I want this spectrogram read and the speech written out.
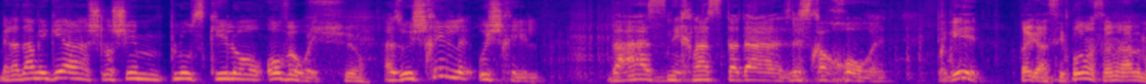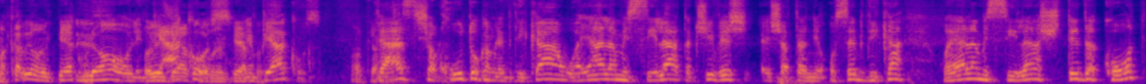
בן אדם הגיע 30 פלוס קילו overweight. אז הוא השחיל, הוא השחיל, ואז נכנס, אתה יודע, לסחרחורת. תגיד. רגע, הסיפור עם הסמים היה במכבי או אולימפיאקוס? לא, אולימפיאקוס, אולימפיאקוס. Okay. אוקיי. ואז שלחו אותו גם לבדיקה, הוא היה על המסילה, תקשיב, יש, כשאתה עושה בדיקה, הוא היה על המסילה שתי דקות,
